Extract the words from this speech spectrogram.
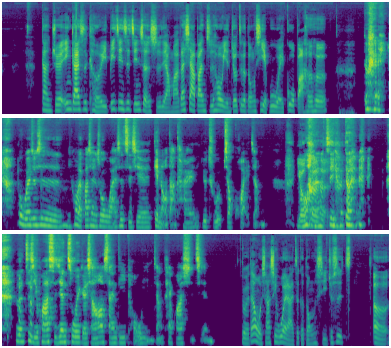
感觉应该是可以，毕竟是精神食粮嘛，在下班之后研究这个东西也不为过吧，呵呵。对，会不会就是你后来发现说，我还是直接电脑打开 YouTube 比较快，这样有可能自己对，那自己花时间做一个想要三 D 投影，这样太花时间。对，但我相信未来这个东西就是呃。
